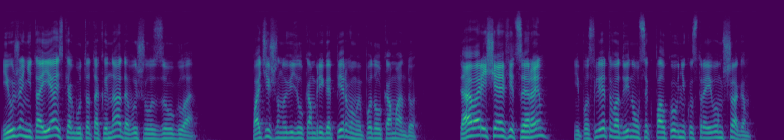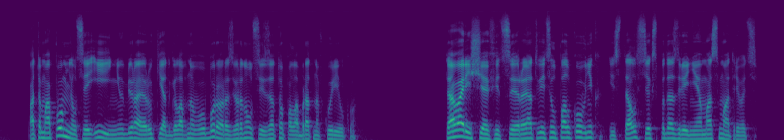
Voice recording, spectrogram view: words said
и уже не таясь, как будто так и надо, вышел из-за угла. Почишин увидел комбрига первым и подал команду. «Товарищи офицеры!» И после этого двинулся к полковнику строевым шагом. Потом опомнился и, не убирая руки от головного убора, развернулся и затопал обратно в курилку. «Товарищи офицеры!» — ответил полковник и стал всех с подозрением осматривать.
